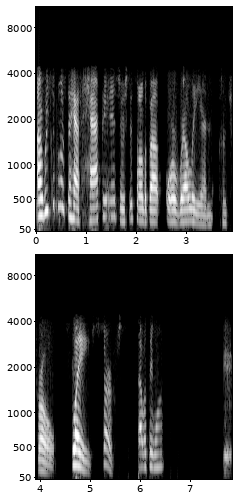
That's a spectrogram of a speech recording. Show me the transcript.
Are we supposed to have happiness, or is this all about Orwellian control? Slaves, serfs. Is that what they want? it,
